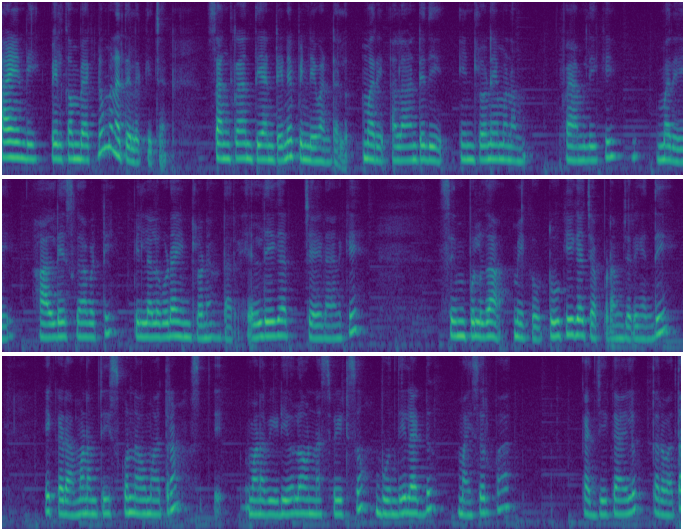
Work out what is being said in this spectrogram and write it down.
హాయ్ అండి వెల్కమ్ బ్యాక్ టు మన తెలుగు కిచెన్. సంక్రాంతి అంటేనే పిండి వంటలు. మరి అలాంటిది ఇంట్లోనే మనం ఫ్యామిలీకి మరి హాలిడేస్ కాబట్టి పిల్లలు కూడా ఇంట్లోనే ఉంటారు. హెల్తీగా చేయడానికి సింపుల్గా మీకు టూకీగా చెప్పడం జరిగింది. ఇక్కడ మనం తీసుకున్నవి మాత్రం మన వీడియోలో ఉన్న స్వీట్స్ బూందీ లడ్డు మైసూర్ పాక్ కజ్జికాయలు తర్వాత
